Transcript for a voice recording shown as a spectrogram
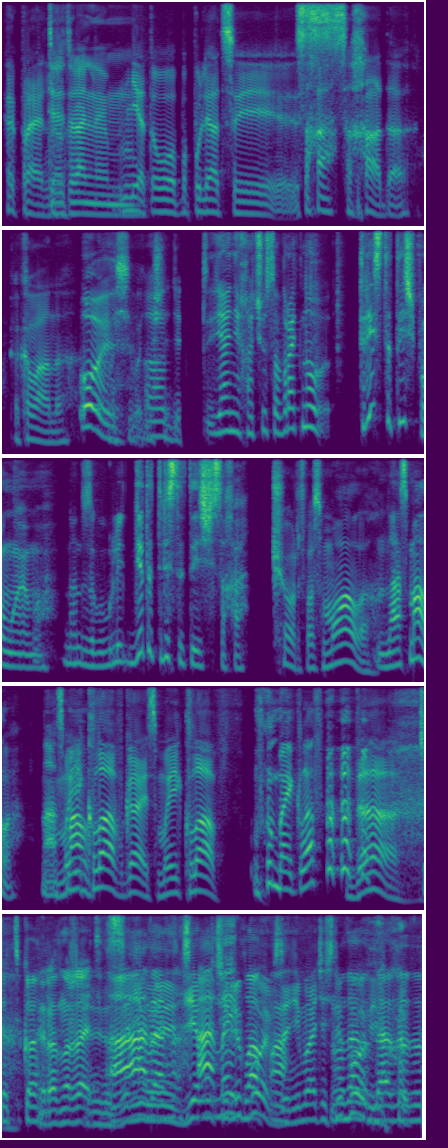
Как правильно? Территориальные... м, Нет, о популяции Саха. Саха, да. Какова она Ой, на сегодняшний а, день? я не хочу соврать, ну, 300 тысяч, по-моему, надо загуглить. Где-то 300 тысяч Саха. Черт, вас мало. Нас мало. Нас Make мало. love, guys, make love. Make love? Да. Что такое? Размножать. А, Заним- да. Делайте А, любовь, love, а. занимайтесь Ну любовью. да, да, да,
